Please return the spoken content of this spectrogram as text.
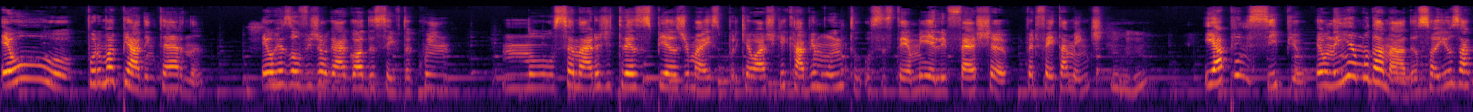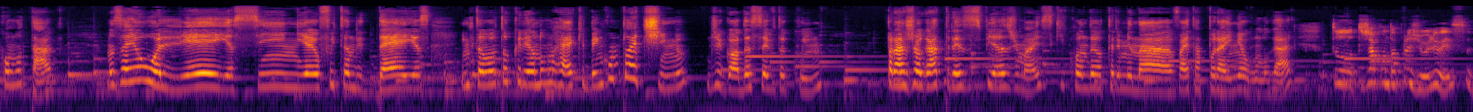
Eu, por uma piada interna, eu resolvi jogar God Save the Queen no cenário de três espiãs demais, porque eu acho que cabe muito o sistema e ele fecha perfeitamente. Uhum. E a princípio, eu nem ia mudar nada, eu só ia usar como tá. Mas aí eu olhei assim, e aí eu fui tendo ideias. Então eu tô criando um hack bem completinho de God Save the Queen. Pra jogar três espiãs demais, que quando eu terminar vai estar por aí em algum lugar. Tu, tu já contou pro Júlio isso?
